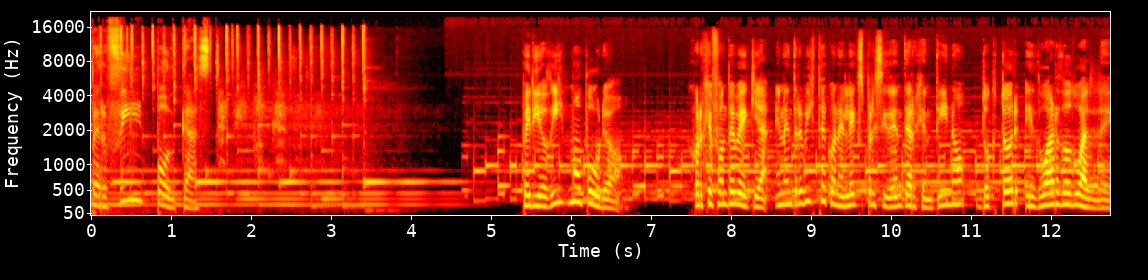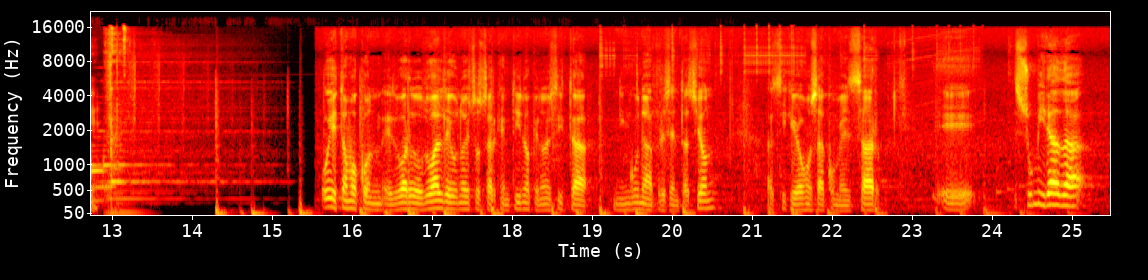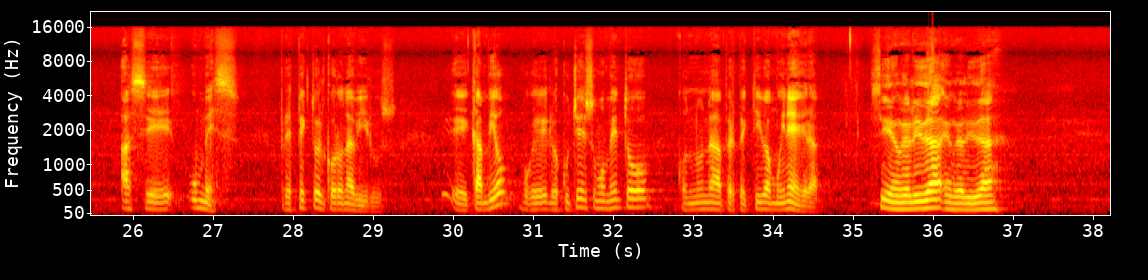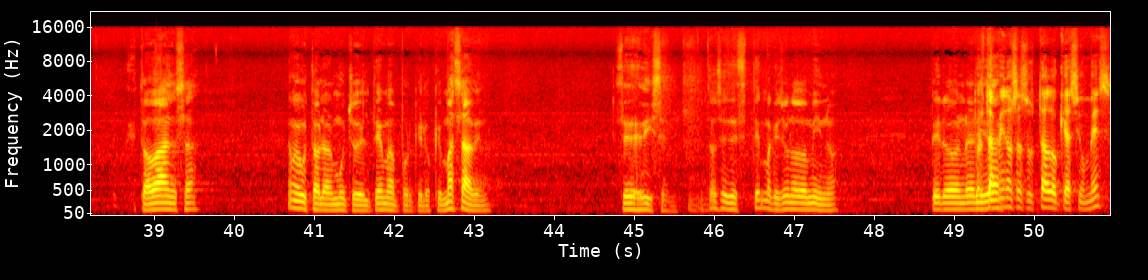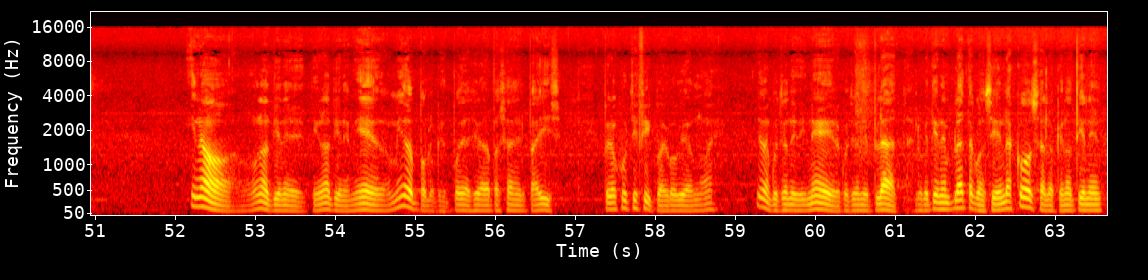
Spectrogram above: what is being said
Perfil Podcast. Periodismo puro. Jorge Fontevecchia en entrevista con el expresidente argentino, doctor Eduardo Dualde. Hoy estamos con Eduardo Dualde, uno de esos argentinos que no necesita ninguna presentación, así que vamos a comenzar. Eh, su mirada hace un mes respecto al coronavirus. Eh, ¿Cambió? Porque lo escuché en su momento con una perspectiva muy negra. Sí, en realidad, en realidad, esto avanza. No me gusta hablar mucho del tema porque los que más saben se desdicen. Entonces es un tema que yo no domino. Pero en realidad. ¿Pero está menos asustado que hace un mes? Y no, uno tiene, uno tiene miedo, miedo por lo que pueda llegar a pasar en el país. Pero justifico al gobierno, ¿eh? Es una cuestión de dinero, cuestión de plata. Los que tienen plata consiguen las cosas, los que no tienen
